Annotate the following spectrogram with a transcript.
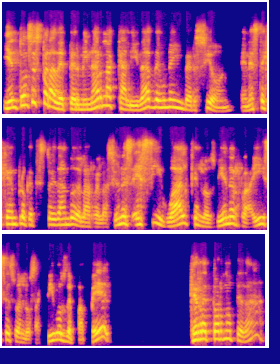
Y entonces para determinar la calidad de una inversión, en este ejemplo que te estoy dando de las relaciones, es igual que en los bienes raíces o en los activos de papel. ¿Qué retorno te da?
